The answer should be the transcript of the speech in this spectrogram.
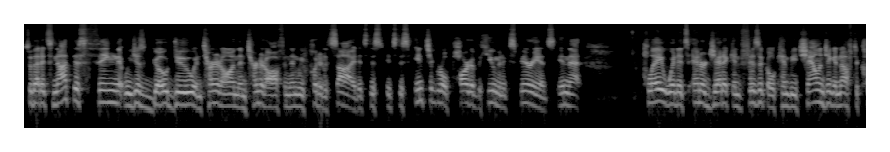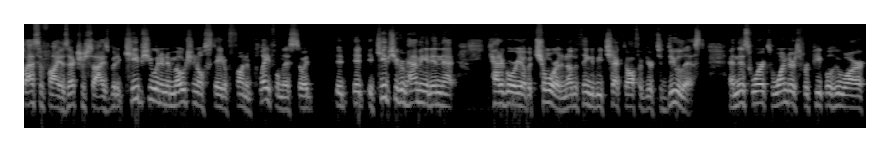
So that it's not this thing that we just go do and turn it on then turn it off and then we put it aside. It's this it's this integral part of the human experience in that play when it's energetic and physical can be challenging enough to classify as exercise but it keeps you in an emotional state of fun and playfulness. So it it, it, it keeps you from having it in that category of a chore and another thing to be checked off of your to-do list. And this works wonders for people who are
